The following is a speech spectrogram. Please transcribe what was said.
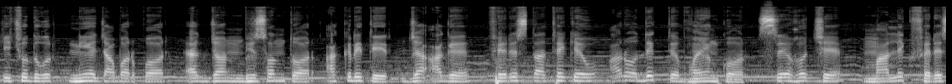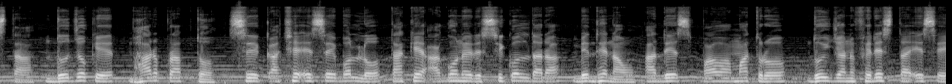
কিছু দূর নিয়ে যাবার পর একজন ভীষণতর আকৃতির, যা আগে ফেরেস্তা থেকেও আরও দেখতে ভয়ঙ্কর। সে হচ্ছে মালিক ফেরেস্তা দোজকের ভারপ্রাপ্ত। সে কাছে এসে বলল, তাকে আগুনের শিকল দ্বারা বেঁধে নাও। আদেশ পাওয়া মাত্র দুইজন ফেরেস্তা এসে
